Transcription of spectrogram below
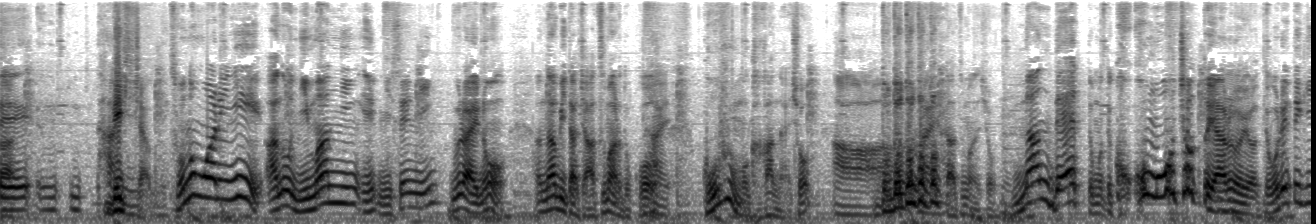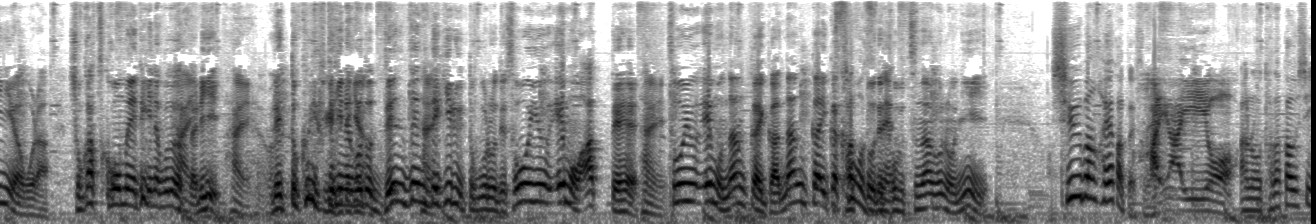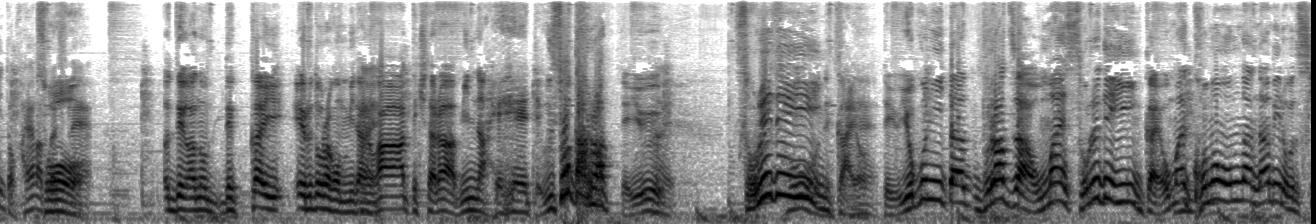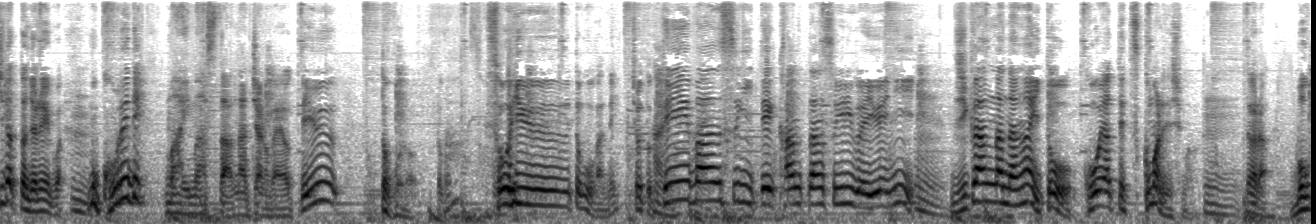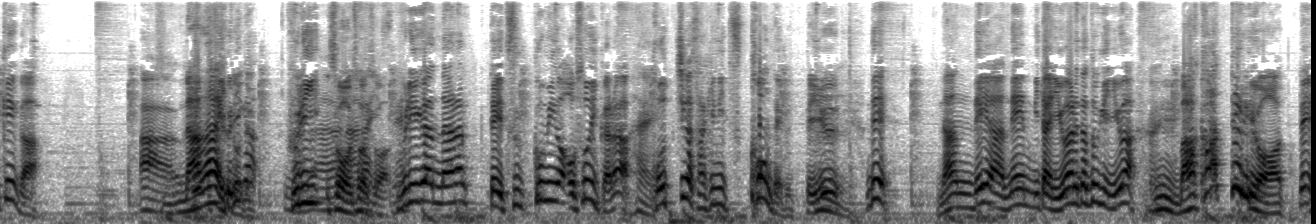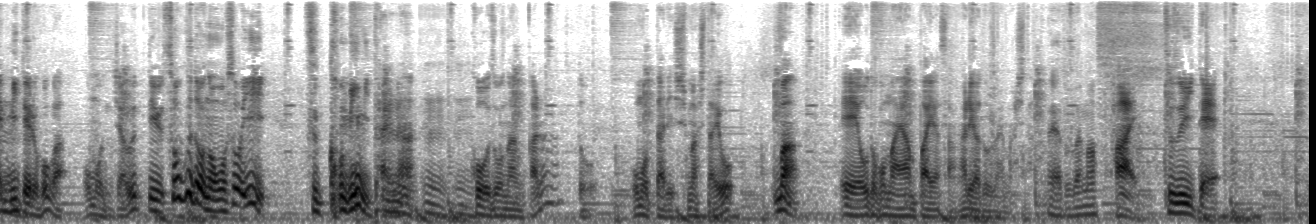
ができちゃう、その割にあの2万人え2000人ぐらいのナビたち集まるとこ、はい。5分もかかんないでしょ？ドドドドドってはい集まるでしょ、なんで？って思ってここもうちょっとやろうよって、俺的にはほら諸葛孔明的なことだったり、はい。はい。レッドクリフ的なこと全然できるところで、そういう絵もあって、はい。そういう絵も何回か何回かカットで飛ぶつなぐのに、終盤早かったですね。早いよ。あの戦うシーンとか早かったですね。であのでっかいエルドラゴンみたいなのがガーってきたら、みんなへへって嘘だろっていう、はいそれでいいんかよっていう。横にいたブラザーお前それでいいんかよ。お前この女ナビのこと好きだったんじゃねえか、もうこれでマイマスターになっちゃうのかよっていうところ。とかねそういうとこがねちょっとはい定番すぎて簡単すぎるがゆえに、うん時間が長いとこうやって突っ込まれてしまう。うん。だからボケが長いと振りが振り長いそうそうそう、振りが長くてツッコミが遅いから、はい。こっちが先に突っ込んでるっていう、でなんでやねんみたいに言われた時には、はい。うん、分かってるよって見てる方が思っちゃうっていう速度の遅いツッコミみたいな構造なんかなと思ったりしましたよ。まあ、えー男前アンパイアさんありがとうございました。ありがとうございます。はい。続いて、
